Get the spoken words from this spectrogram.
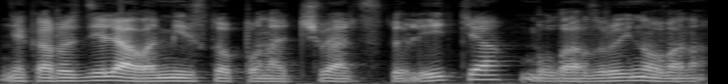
яка розділяла місто понад чверть століття, була зруйнована.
